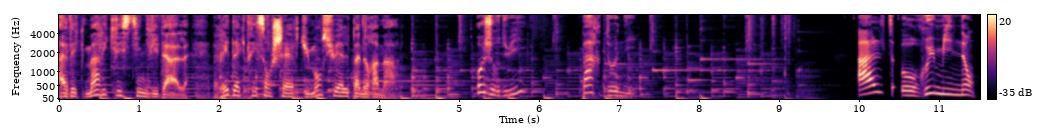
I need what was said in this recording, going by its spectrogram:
Avec Marie-Christine Vidal, rédactrice en chef du mensuel Panorama. Aujourd'hui, pardonner. Halte au ruminant.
